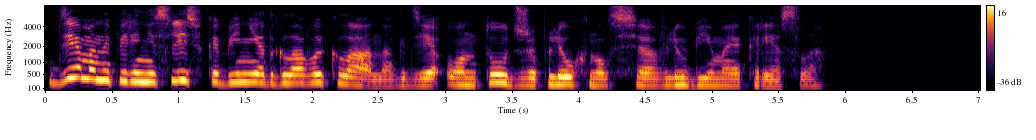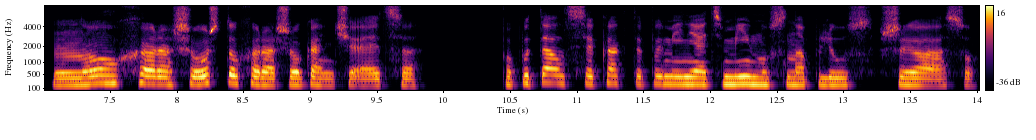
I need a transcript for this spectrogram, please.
Демоны перенеслись в кабинет главы клана, где он тут же плюхнулся в любимое кресло. «Ну, хорошо, что хорошо кончается». Попытался как-то поменять минус на плюс Шиасу.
